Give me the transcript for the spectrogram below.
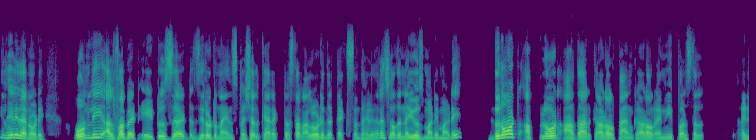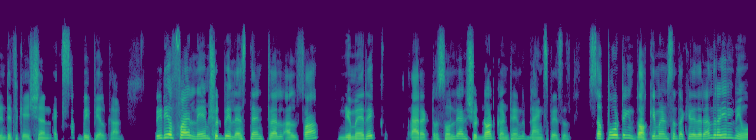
ಇಲ್ಲಿ ಹೇಳಿದ್ದಾರೆ ನೋಡಿ only alphabet A to Z zero to nine special characters are allowed in the text ಅಂತ ಹೇಳಿದ್ದಾರೆ ಸೊ ಅದನ್ನ ಯೂಸ್ ಮಾಡಿ ಮಾಡಿ do not upload card or any personal identification except B P L card P D F file name should be less than twelve alphanumeric characters only and should not contain blank spaces supporting documents ಅಂತ ಕೇಳಿದ್ದಾರೆ ಅಂದ್ರೆ ಇಲ್ಲಿ ನೀವು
